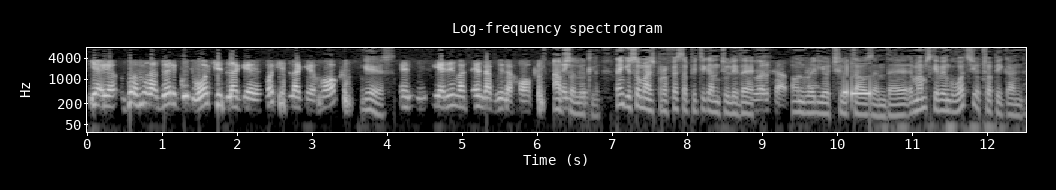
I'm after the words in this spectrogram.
Yeah, yeah. So that's very good. Watch it like a watch it like a hawk, Yes, and yeah, then must end up with a hawk. Thank you. absolutely. Thank you, so much, Professor Pitika Ntuli there You're welcome. on Radio 2000. Uh, Mams Kebengu, what's your topic? And,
